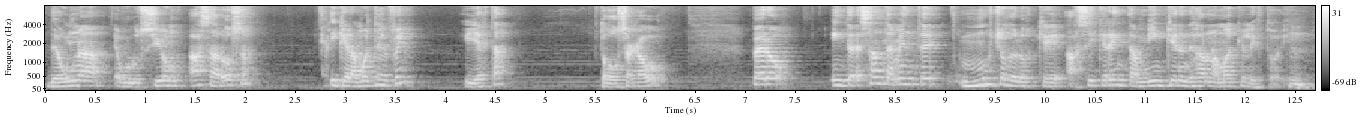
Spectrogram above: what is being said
de una evolución azarosa y que la muerte es el fin. Y ya está. Todo se acabó. Pero interesantemente, muchos de los que así creen también quieren dejar una marca en la historia. Hmm.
